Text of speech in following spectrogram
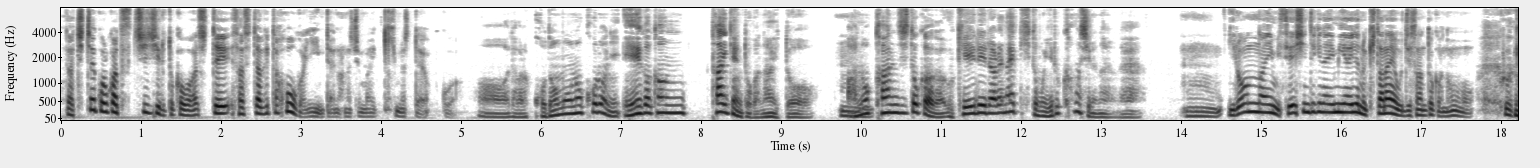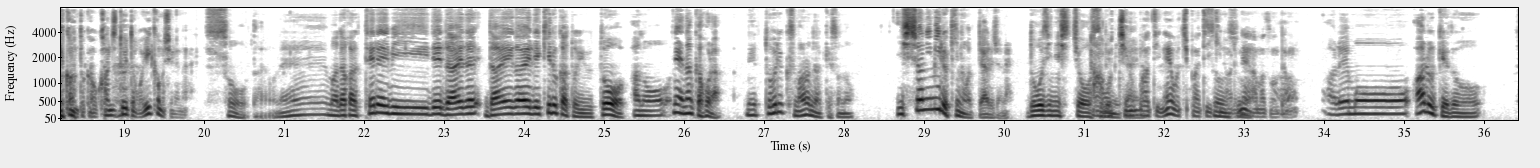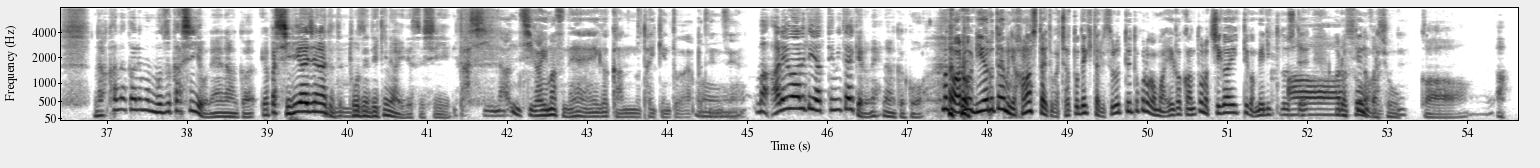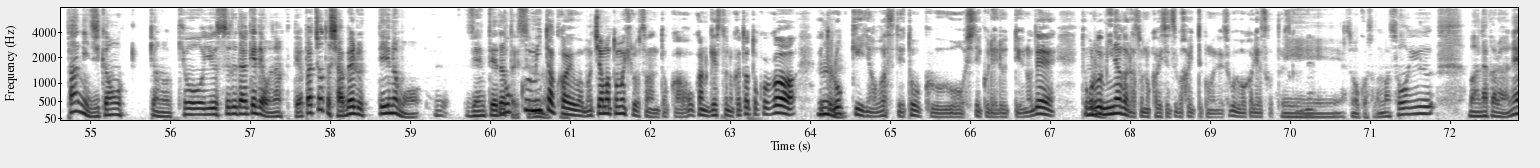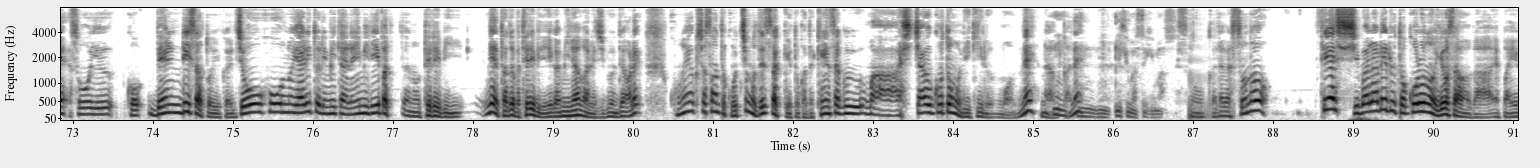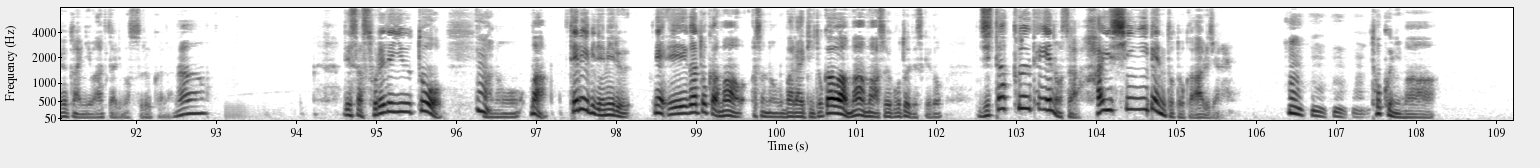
だからちっちゃい頃から土いじりとかはして、させてあげた方がいいみたいな話前聞きましたよ、僕は。ああ、だから子供の頃に映画館体験とかないと、うんあの感じとかが受け入れられないって人もいるかもしれないよね。うん、いろんな意味、精神的な意味合いでの汚いおじさんとかの空気感とかを感じといた方がいいかもしれない。そうだよね。まあだからテレビで代替えできるかというと、あのね、なんかほら、ネットフリックスもあるんだっけ、その、一緒に見る機能ってあるじゃない？同時に視聴するみたいな。グパーティーね、ウォッチパーティー機能あるね、アマゾンでも。あれもあるけど、なかなかあれも難しいよね。なんか、やっぱ知り合いじゃないと当然できないですし。だしな、違いますね、映画館の体験とはやっぱ全然。うんまあ、あれはあれでやってみたいけどね。なんかこう。まあ、でもあれをリアルタイムに話したりとかチャットできたりするっていうところが、まあ映画館との違いっていうかメリットとしてああるっていうのがあるそうか。そうか。あ、単に時間をあの共有するだけではなくて、やっぱちょっと喋るっていうのも前提だったりする僕見た回は。は町山智博さんとか他のゲストの方とかが、えっと、うんロッキーに合わせてトークをしてくれるっていうので、ところを見ながらその解説が入ってくるので、すごいわかりやすかったですけどね。えーそうかそうか。まあそういう、まあだからね、そういう、こう、便利さというか、情報のやり取りみたいな意味で言えば、あの、テレビ、ね、例えばテレビで映画見ながら自分で、あれ？この役者さんってこっちも出てたっけ？とかで検索、まあ、しちゃうこともできるもんね。なんかね。うんうんうんできます、できます。そうか。だからその、手足縛られるところの良さが、やっぱ映画館にはあったりもするからな。でさ、それで言うと、うんあの、まあ、テレビで見る、ね、映画とか、まあ、その、バラエティとかは、まあまあ、そういうことですけど、自宅でのさ、配信イベントとかあるじゃない？うん、うん、うん、うん。特にまあ、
